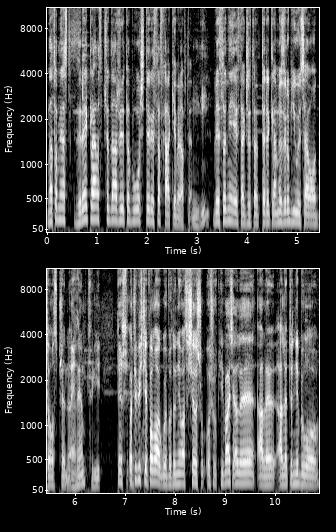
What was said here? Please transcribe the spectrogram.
Natomiast z reklam sprzedaży to było 400 z hakiem raptem. Mhm. Więc to nie jest tak, że te, te reklamy zrobiły całą tą sprzedaż. Nie? Czyli też Oczywiście pomogły, bo to nie ma co się oszu- oszukiwać, ale, ale, ale to nie było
